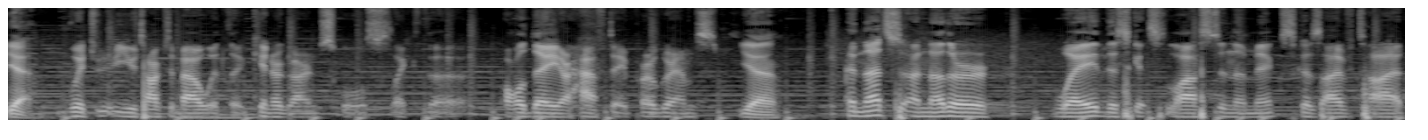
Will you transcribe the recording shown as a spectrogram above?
Yeah. Which you talked about with the kindergarten schools, like the all day or half day programs. Yeah. And that's another way this gets lost in the mix because I've taught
